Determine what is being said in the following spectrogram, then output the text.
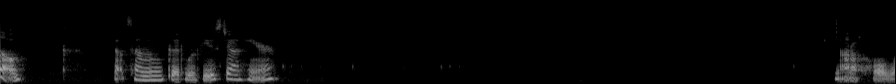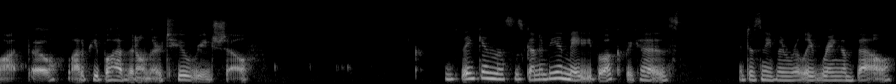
Oh, got some good reviews down here. Not a whole lot though. A lot of people have it on their to read shelf. I'm thinking this is going to be a maybe book because it doesn't even really ring a bell.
